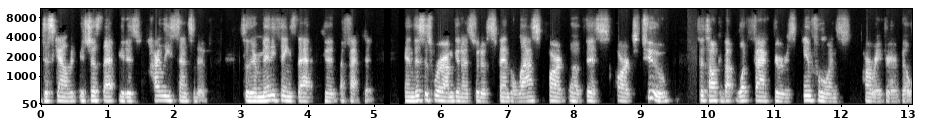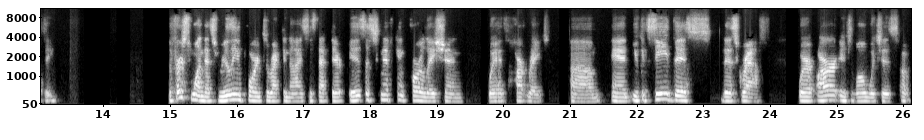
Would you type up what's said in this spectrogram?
discount it. It's just that it is highly sensitive. So there are many things that could affect it. And this is where I'm going to sort of spend the last part of this part two to talk about what factors influence heart rate variability. The first one that's really important to recognize is that there is a significant correlation with heart rate. Um, and you can see this, this graph where R interval, which is an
